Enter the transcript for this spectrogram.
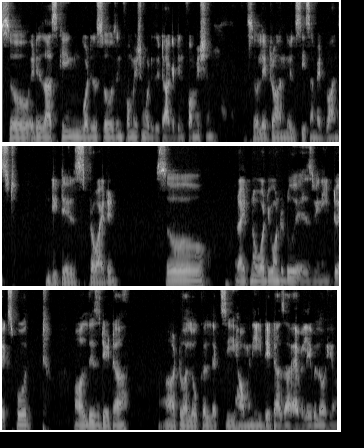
so it is asking what is the source information what is the target information. So later on we'll see some advanced details provided. So right now what you want to do is we need to export all this data uh, to a local. Let's see how many datas are available over here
